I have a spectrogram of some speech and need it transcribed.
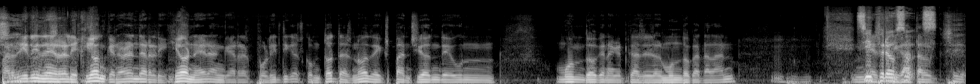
para Sí, dir-hi de religión, que no eren de religión, eh, eren guerres polítiques com totes, no? d'expansió d'un mundo, que en aquest cas era el mundo catalán, Sí, pero son, Sí.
